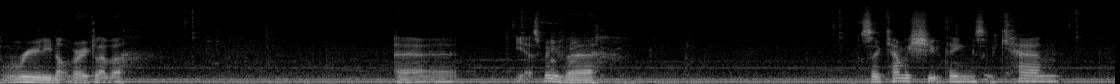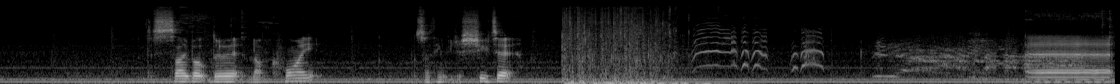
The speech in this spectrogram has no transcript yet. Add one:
really not very clever. Uh, yes, move there. So can we shoot things? We can. Does Psybolt do it? Not quite. So I think we just shoot it. Uh,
